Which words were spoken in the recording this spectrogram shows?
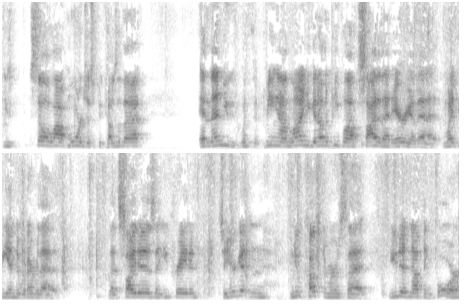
you sell a lot more just because of that. And then you, with being online, you get other people outside of that area that might be into whatever that that site is that you created. So you're getting new customers that you did nothing for.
